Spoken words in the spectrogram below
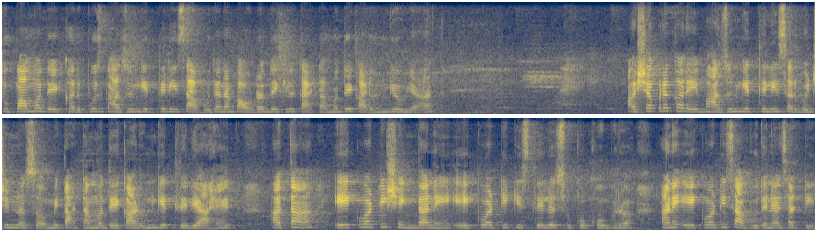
तुपामध्ये खरपूस भाजून घेतलेली साबुदाणा पावडर देखील ताटामध्ये काढून घेऊयात. अशा प्रकारे भाजून घेतलेली सर्व जिन्नसं मी ताटामध्ये काढून घेतलेली आहेत. आता एक वाटी शेंगदाणे एक वाटी किसलेलं सुकं खोबरं आणि एक वाटी साबुदाण्यासाठी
